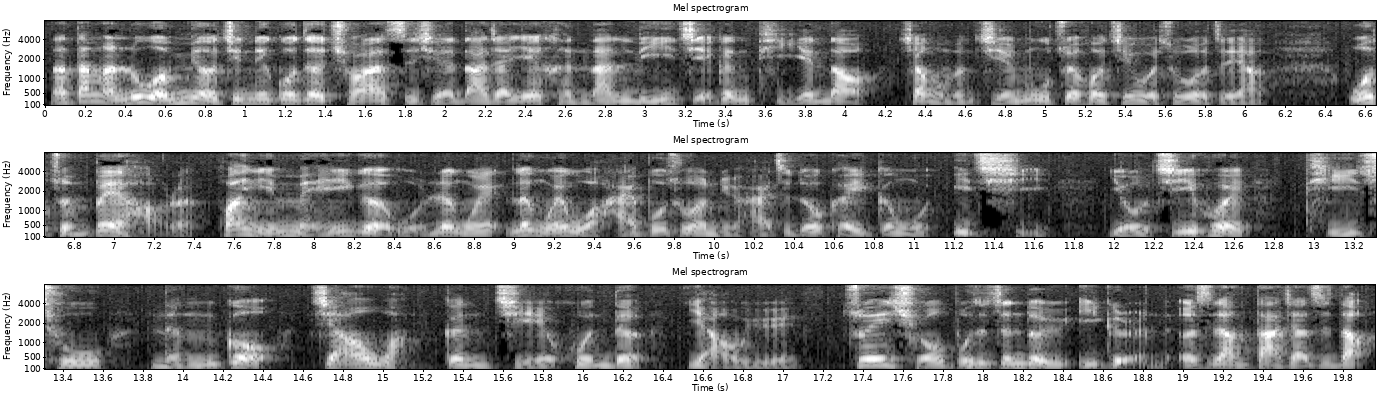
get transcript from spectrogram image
那当然，如果没有经历过这求爱实习的大家，也很难理解跟体验到像我们节目最后结尾说的这样。我准备好了，欢迎每一个我认为认为我还不错的女孩子，都可以跟我一起有机会提出能够交往跟结婚的邀约。追求不是针对于一个人的，而是让大家知道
